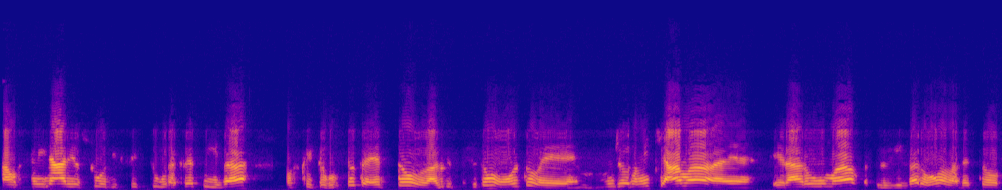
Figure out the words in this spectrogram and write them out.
ha un seminario suo di scrittura creativa, ho scritto questo testo, a lui è piaciuto molto e un giorno mi chiama, eh, era a Roma, perché lui vive a Roma, mi ha detto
